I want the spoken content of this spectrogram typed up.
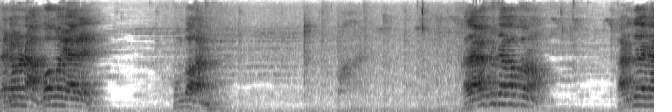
என்ன பண்ணா கோபம் யாரு? கும்பகர்ணம் அதை அழிச்சுட்டாக்க போகிறோம் அடுத்தது என்ன?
